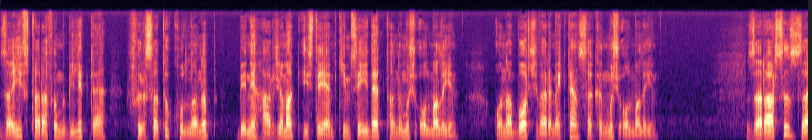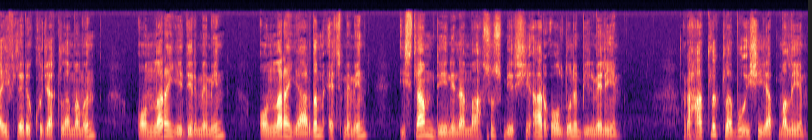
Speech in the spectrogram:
Zayıf tarafımı bilip de fırsatı kullanıp beni harcamak isteyen kimseyi de tanımış olmalıyım. Ona borç vermekten sakınmış olmalıyım. Zararsız zayıfleri kucaklamamın, onlara yedirmemin, onlara yardım etmemin, İslam dinine mahsus bir şiar olduğunu bilmeliyim. Rahatlıkla bu işi yapmalıyım.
